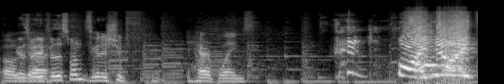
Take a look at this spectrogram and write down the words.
Oh, You guys oh, God. ready for this one? He's gonna shoot f- airplanes. oh, I knew oh it!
